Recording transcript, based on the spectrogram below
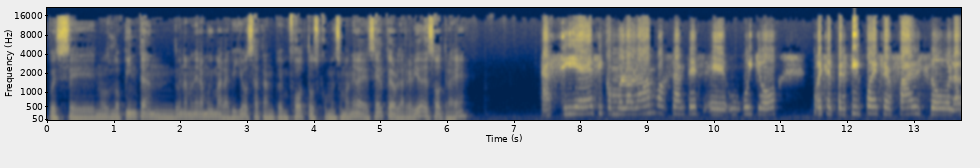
pues eh, nos lo pintan de una manera muy maravillosa, tanto en fotos como en su manera de ser, pero la realidad es otra, ¿eh? Así es, y como lo hablábamos antes, eh, Hugo y yo, pues el perfil puede ser falso, las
